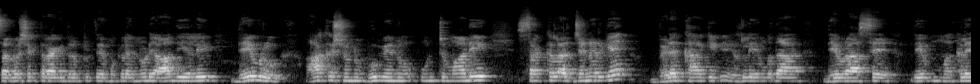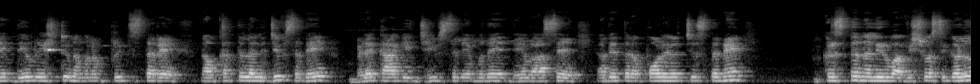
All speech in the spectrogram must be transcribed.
ಸರ್ವಶಕ್ತರಾಗಿದ್ದರು ಪ್ರತಿ ಮಕ್ಕಳೇ. ನೋಡಿ, ಆದಿಯಲ್ಲಿ ದೇವರು ಆಕಾಶವನ್ನು ಭೂಮಿಯನ್ನು ಉಂಟು ಮಾಡಿ ಸಕಲ ಜನರಿಗೆ ಬೆಳಕಾಗಿ ಇರಲಿ ಎಂಬುದ ದೇವರ ಆಸೆ. ದೇವ್ ಮಕ್ಕಳೇ, ದೇವರು ಎಷ್ಟು ನಮ್ಮನ್ನು ಪ್ರೀತಿಸ್ತಾರೆ. ನಾವು ಕತ್ತಲಲ್ಲಿ ಜೀವಿಸದೆ ಬೆಳಕಾಗಿ ಜೀವಿಸಲಿ ಎಂಬುದೇ ದೇವರ ಆಸೆ. ಅದೇ ತರ ಪೋಳು ಯೋಚಿಸ್ತಾನೆ, ಕ್ರಿಸ್ತನಲ್ಲಿರುವ ವಿಶ್ವಾಸಿಗಳು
